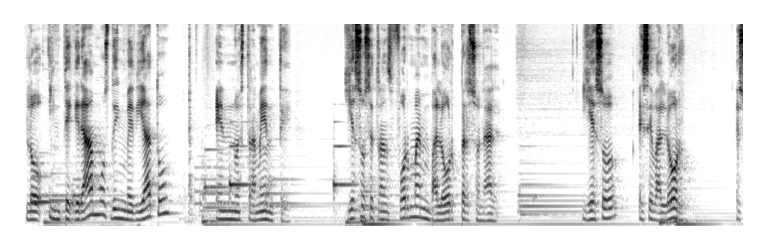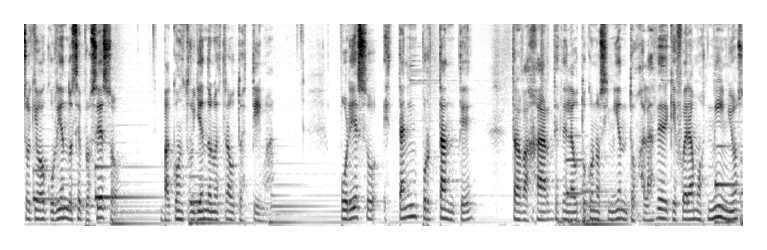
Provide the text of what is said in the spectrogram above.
lo integramos de inmediato en nuestra mente y eso se transforma en valor personal. Y eso, ese valor, eso que va ocurriendo, ese proceso, va construyendo nuestra autoestima. Por eso es tan importante trabajar desde el autoconocimiento, ojalá desde que fuéramos niños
